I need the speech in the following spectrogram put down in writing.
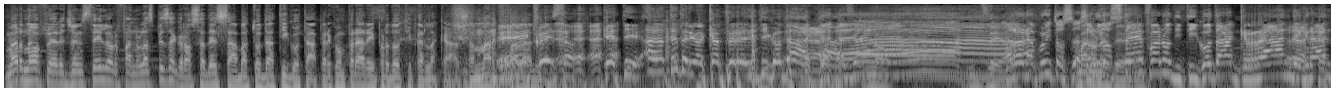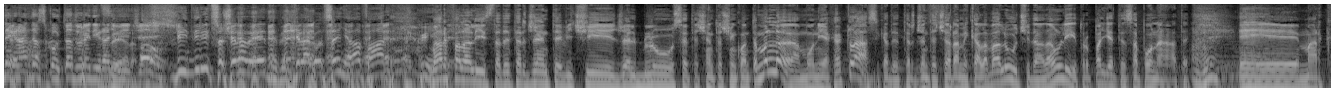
Mark Knopfler e James Taylor fanno la spesa grossa del sabato da Tigotà per comprare i prodotti per la casa. Mark fa la E questo che ti. Ah, a te ti arriva il campione di Ticotà a casa. Ah. Zero. Allora, poi to- Ma non saluto. Stefano di Ticotà, grande, grande, grande ascoltatore di Radio. DJ. Oh, l'indirizzo ce l'avete perché la consegna la fate. quindi- Mark fa la lista, detergente VC Gel Blu 750 ml, ammoniaca classica, detergente ceramica lava lucida da un litro, pagliette saponate. E Mark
